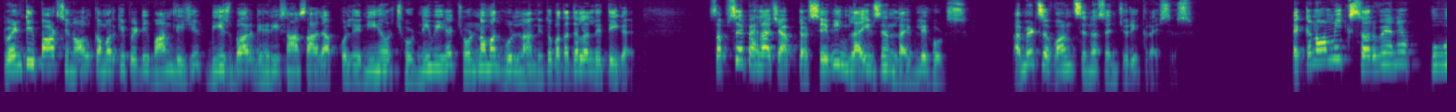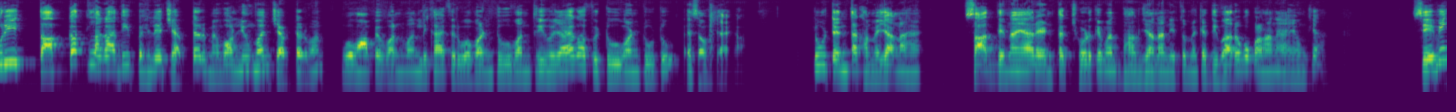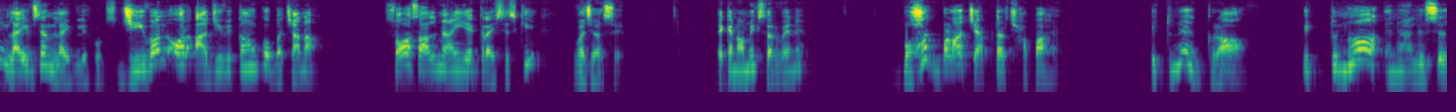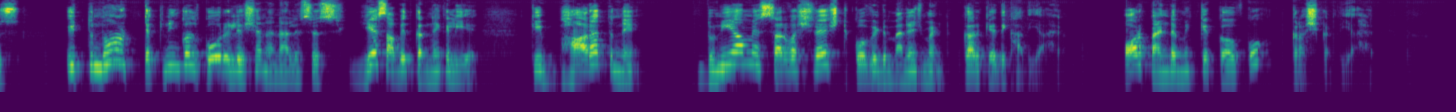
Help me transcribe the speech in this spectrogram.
twenty parts in all, कमर की पेटी बाँध लीजिए। बीस बार गहरी सांस आज आपको लेनी है और छोड़नी भी है। छोड़ना मत भूलना, नहीं तो पता चला लेती गए। सबसे पहला chapter saving lives and livelihoods amidst a once in a century crisis economic survey ने पूरी ताकत लगा दी पहले चैप्टर में। वॉल्यूम वन चैप्टर वन वो वहाँ पे वन वन लिखा है, फिर वो वन टू वन थ्री हो जाएगा, फिर टू वन टू टू ऐसा हो जाएगा। टू टेन तक हमें जाना है। साथ देना यार एंड तक छोड़ के मत भाग जाना, नहीं तो मैं क्या, दीवारों को पढ़ाने आया हूँ क्या? सेविंग लाइव्स एंड लाइवलीहुड्स जीवन और आजीविकाओं को बचाना सौ साल में आई है क्राइसिस की वजह से। इकोनॉमिक सर्वे ने बहुत बड़ा चैप्टर छापा है। इतने ग्राफ इतना एनालिसिस इतना टेक्निकल कोरिलेशन एनालिसिस यह साबित करने के लिए कि भारत ने दुनिया में सर्वश्रेष्ठ कोविड मैनेजमेंट करके दिखा दिया है और पैंडेमिक के कर्व को क्रश कर दिया है।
